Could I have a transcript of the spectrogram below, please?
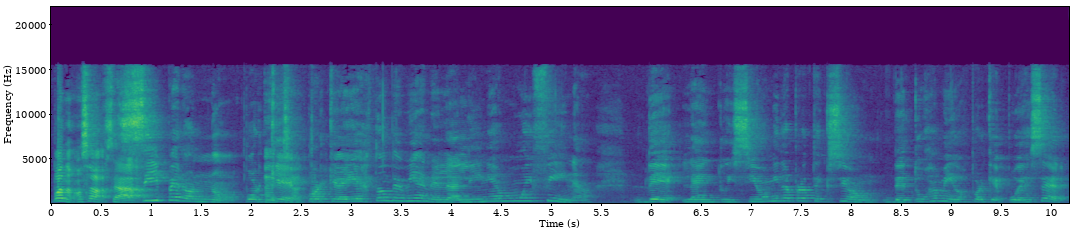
Bueno, o sea, O sea, Sí, pero no. ¿Por qué? Exacto. Porque ahí es donde viene la línea muy fina de la intuición y la protección de tus amigos, porque puede ser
